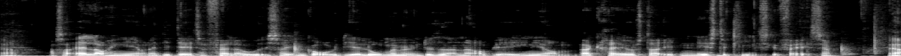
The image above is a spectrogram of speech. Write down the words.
Ja. Og så alt afhængig af, hvordan de data falder ud, så indgår vi i dialog med myndighederne og bliver enige om, hvad kræves der i den næste kliniske fase. Ja.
